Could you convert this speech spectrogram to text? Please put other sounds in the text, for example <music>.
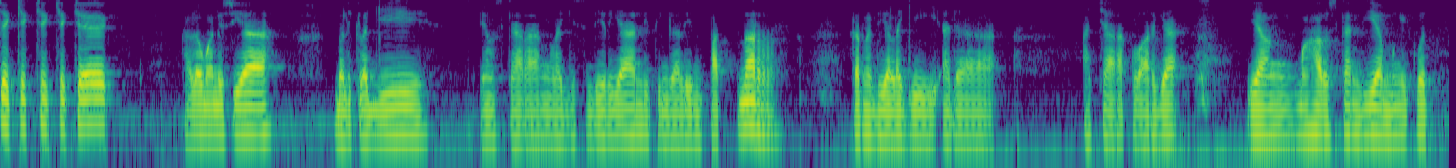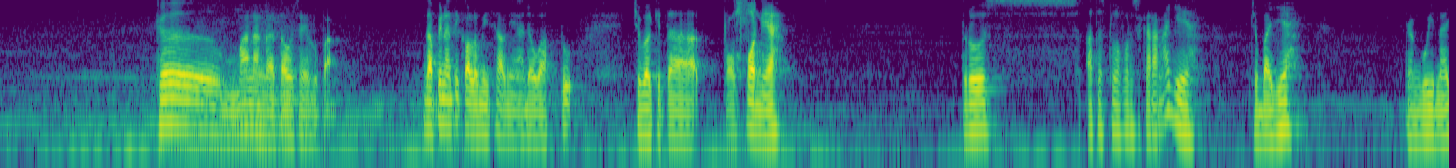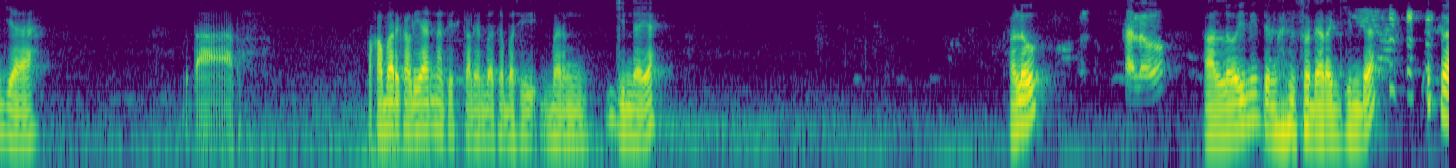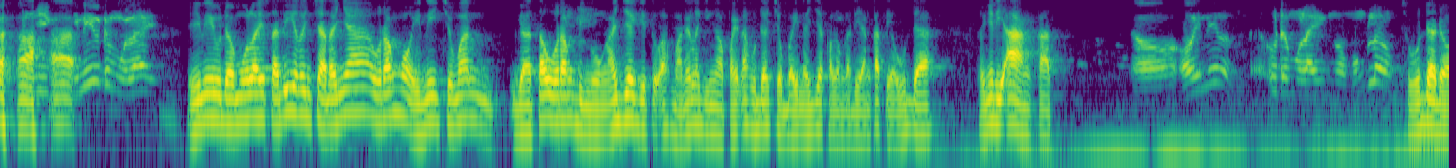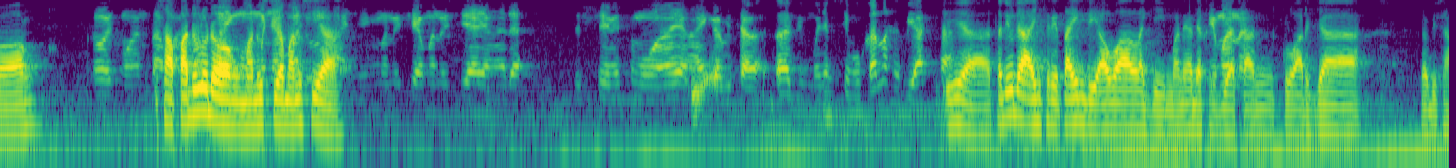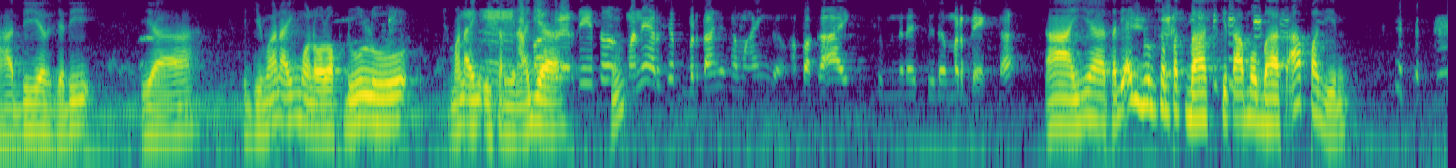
Cek cek cek cek cek. Halo manusia, balik lagi yang sekarang lagi sendirian ditinggalin partner karena dia lagi ada acara keluarga yang mengharuskan dia mengikut ke mana nggak tahu saya lupa. Tapi nanti kalau misalnya ada waktu, coba kita telepon ya. Terus atas telepon sekarang aja ya, coba aja ya. Gangguin aja. Bentar. Apa kabar kalian? Nanti sekalian basa-basi bareng Ginda ya. Halo? Halo, Halo ini dengan saudara Ginda. <laughs> ini, ini udah mulai. ini udah mulai tadi rencananya orang mau ini cuman nggak tahu orang bingung aja gitu. Ah mana lagi ngapain? Ah udah cobain aja kalau nggak diangkat ya udah. Taunya diangkat. Oh, oh ini udah mulai ngomong belum? Sudah dong. Oh, mantap. Sapa dulu dong, manusia-manusia. Manusia-manusia yang ada di sini semua yang Aing nggak bisa, anjing banyak kesibukan lah biasa. Iya, tadi udah Aing ceritain di awal lagi mana ada Gimana? kegiatan keluarga nggak bisa hadir. Jadi ya, ya gimana Aing monolog dulu. Cuman Aing isengin Apa aja. Berarti itu mana harusnya bertanya sama Aing dong. Apakah Aing sebenarnya sudah merdeka? Ah iya, tadi Aing belum sempat bahas kita mau bahas apa, Gin.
